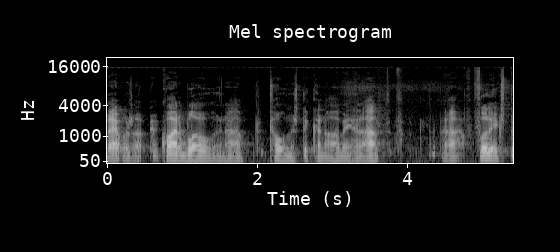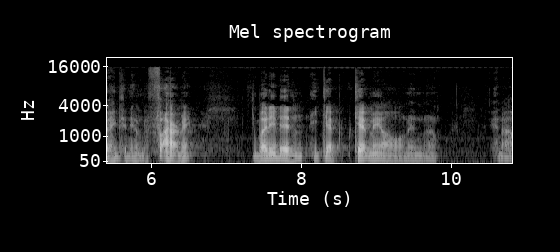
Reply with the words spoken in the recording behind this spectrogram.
that was a, quite a blow, and I told Mr. Knabe, and I, I fully expected him to fire me, but he didn't. He kept kept me on, and uh, and I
